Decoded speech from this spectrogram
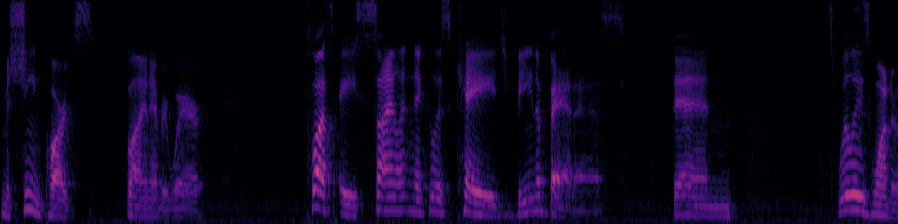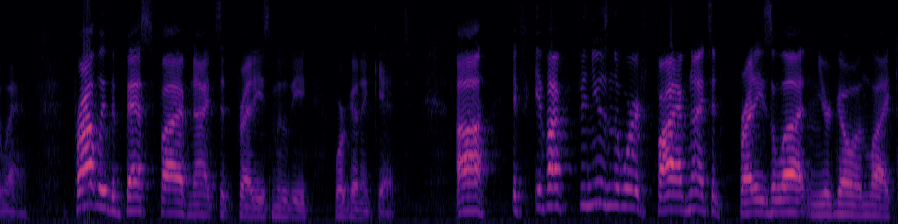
machine parts flying everywhere, plus a silent Nicolas Cage being a badass, then it's Willy's Wonderland. Probably the best Five Nights at Freddy's movie we're gonna get. Uh, if if I've been using the word Five Nights at Freddy's a lot, and you're going like,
